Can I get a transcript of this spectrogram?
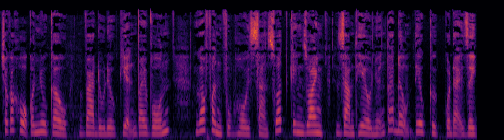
cho các hộ có nhu cầu và đủ điều kiện vay vốn, góp phần phục hồi sản xuất kinh doanh, giảm thiểu những tác động tiêu cực của đại dịch,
